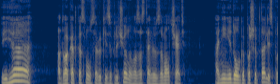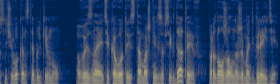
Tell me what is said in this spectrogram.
«Я...» Адвокат коснулся руки заключенного, заставив замолчать. Они недолго пошептались, после чего констебль кивнул. «Вы знаете кого-то из тамошних завсегдатаев?» Продолжал нажимать Грейди.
